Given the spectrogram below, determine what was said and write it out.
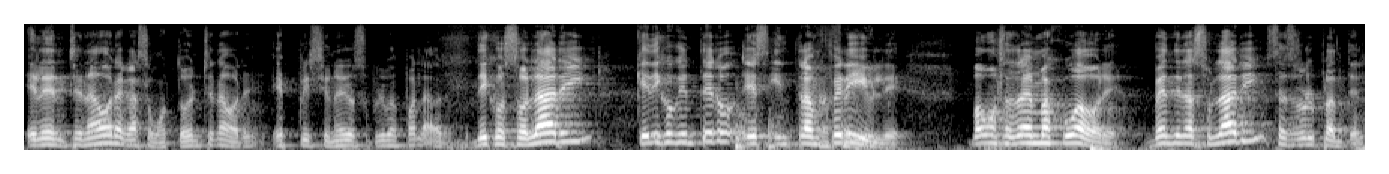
El entrenador, acá somos todos entrenadores, es prisionero de sus propias palabras. Dijo Solari, que dijo Quintero, es intransferible. Vamos a traer más jugadores. Venden a Solari, se cerró el plantel.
